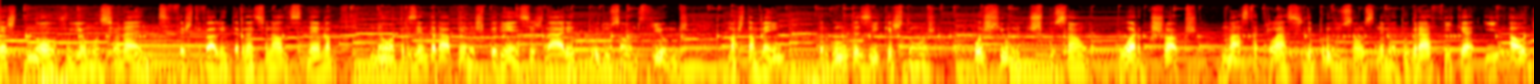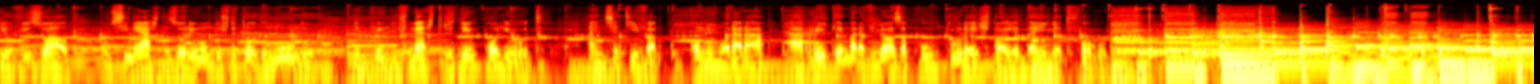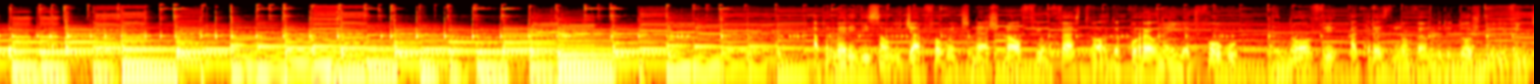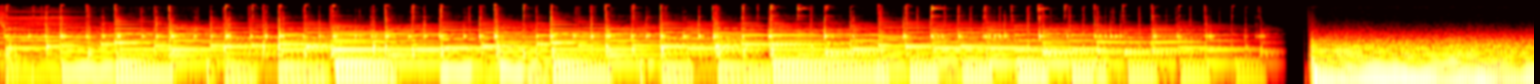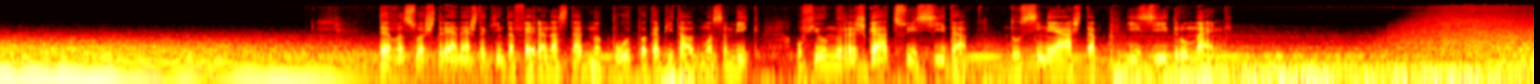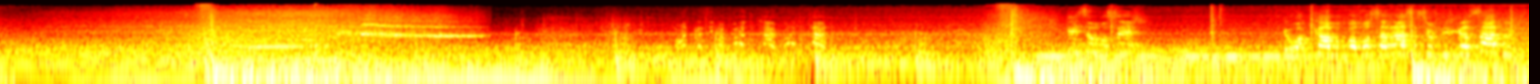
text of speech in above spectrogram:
Este novo e emocionante Festival Internacional de Cinema não apresentará apenas experiências na área de produção de filmes, mas também perguntas e questões, pós-filme de discussão, workshops, masterclasses de produção cinematográfica e audiovisual com cineastas oriundos de todo o mundo, incluindo os mestres de Hollywood. A iniciativa comemorará a rica e maravilhosa cultura e história da Ilha de Fogo. Primeira edição do Jar Fogo International Film Festival decorreu na Ilha de Fogo de 9 a 13 de novembro de 2021. Teve a sua estreia nesta quinta-feira na cidade de Maputo, a capital de Moçambique, o filme Resgate Suicida, do cineasta Isidro Mang. Quem são vocês? Eu acabo com a vossa raça, seus desgraçados!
